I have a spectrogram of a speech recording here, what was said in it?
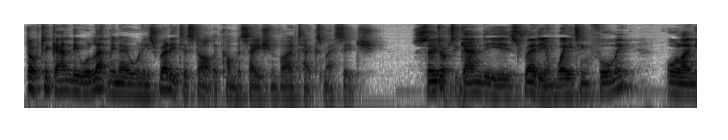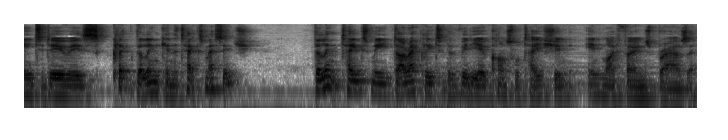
Dr. Gandhi will let me know when he's ready to start the conversation via text message. So, Dr. Gandhi is ready and waiting for me. All I need to do is click the link in the text message. The link takes me directly to the video consultation in my phone's browser.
